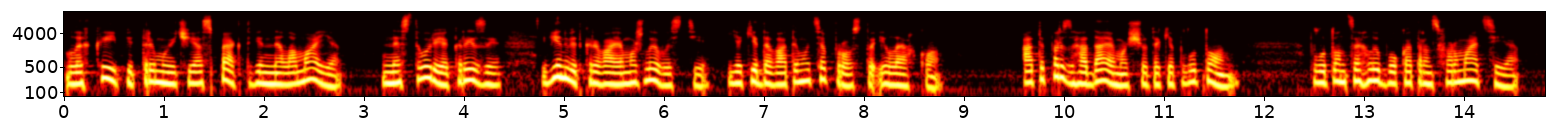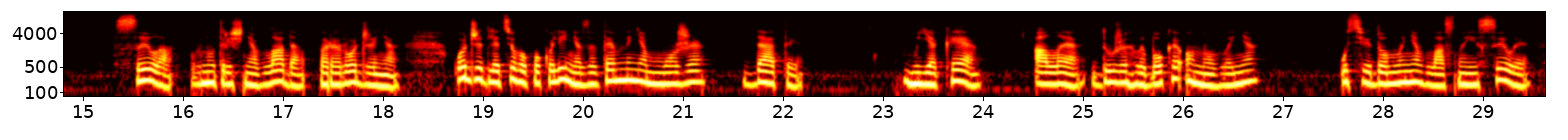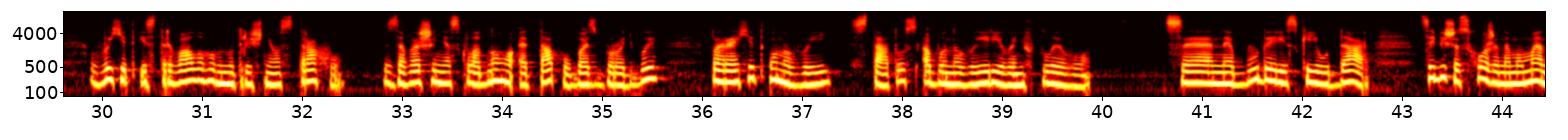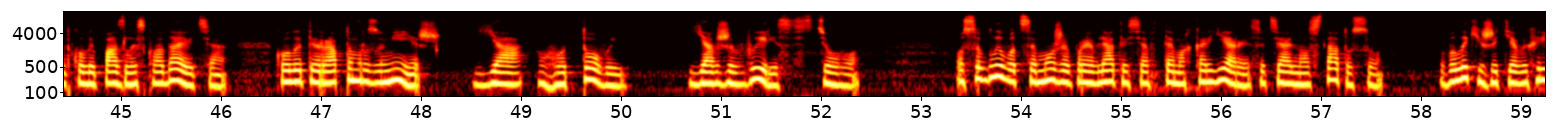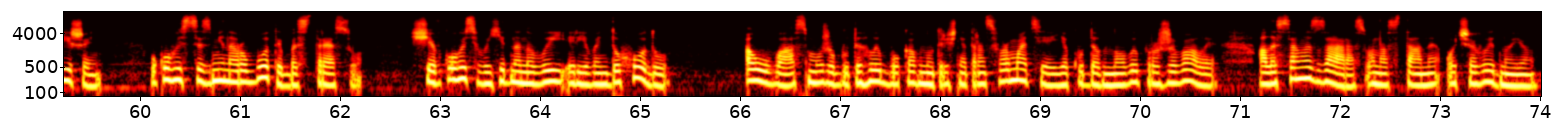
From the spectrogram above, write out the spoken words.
легкий підтримуючий аспект. Він не ламає, не створює кризи, він відкриває можливості, які даватимуться просто і легко. А тепер згадаємо, що таке Плутон. Плутон це глибока трансформація, сила, внутрішня влада, переродження. Отже, для цього покоління затемнення може дати м'яке, але дуже глибоке оновлення, усвідомлення власної сили, вихід із тривалого внутрішнього страху, завершення складного етапу без боротьби, перехід у новий статус або новий рівень впливу. Це не буде різкий удар, це більше схоже на момент, коли пазли складаються, коли ти раптом розумієш, я готовий, я вже виріс з цього. Особливо це може проявлятися в темах кар'єри, соціального статусу, великих життєвих рішень. У когось це зміна роботи без стресу, ще в когось вихід на новий рівень доходу, а у вас може бути глибока внутрішня трансформація, яку давно ви проживали, але саме зараз вона стане очевидною.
